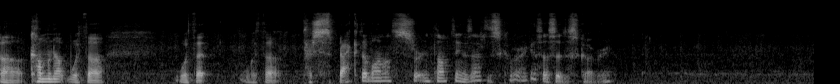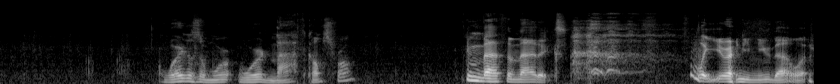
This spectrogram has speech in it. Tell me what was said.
Uh, coming up with a with a with a perspective on a certain something is that a discovery? I guess that's a discovery. Where does the wor word math comes from? Mathematics. well, you already knew that one.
